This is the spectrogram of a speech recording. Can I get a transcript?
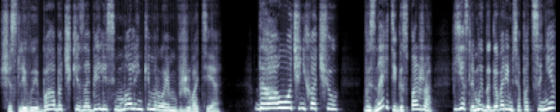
Счастливые бабочки забились маленьким роем в животе. «Да, очень хочу. Вы знаете, госпожа, если мы договоримся по цене,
